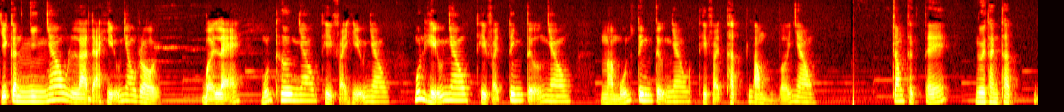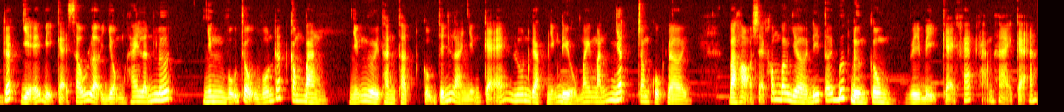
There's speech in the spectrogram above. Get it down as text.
Chỉ cần nhìn nhau là đã hiểu nhau rồi. Bởi lẽ, muốn thương nhau thì phải hiểu nhau, muốn hiểu nhau thì phải tin tưởng nhau, mà muốn tin tưởng nhau thì phải thật lòng với nhau. Trong thực tế, người thành thật rất dễ bị kẻ xấu lợi dụng hay lấn lướt, nhưng vũ trụ vốn rất công bằng. Những người thành thật cũng chính là những kẻ luôn gặp những điều may mắn nhất trong cuộc đời và họ sẽ không bao giờ đi tới bước đường cùng vì bị kẻ khác hãm hại cả.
